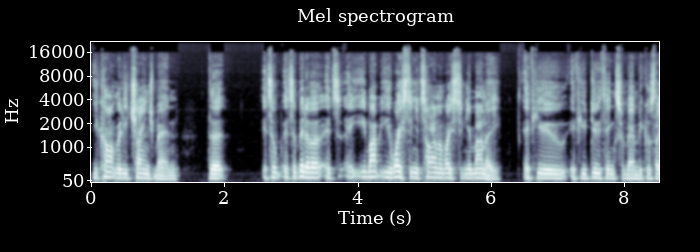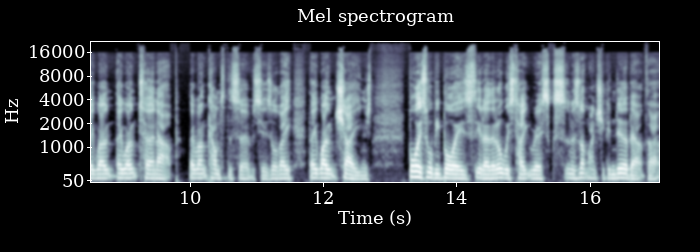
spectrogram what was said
you can't really change men, that it's a it's a bit of a it's eh, you might be you're wasting your time and wasting your money if you if you do things for men because they won't they won't turn up they won't come to the services or they they won't change. Boys will be boys you know they'll always take risks and there's not much you can do about that.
